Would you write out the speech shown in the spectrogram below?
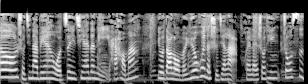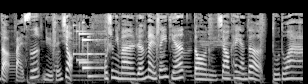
Hello，手机那边，我最亲爱的你还好吗？又到了我们约会的时间啦！回来收听周四的百思女神秀，我是你们人美声音甜、逗你笑开颜的嘟嘟啊！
